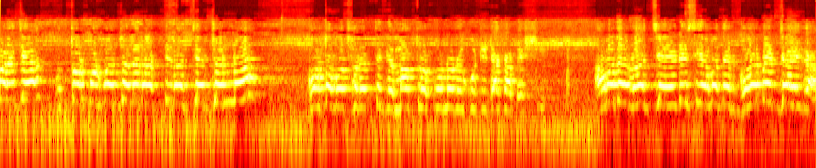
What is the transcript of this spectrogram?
করেছে উত্তর পূর্বাঞ্চলের আটটি রাজ্যের জন্য গত বছরের থেকে মাত্র পনেরো কোটি টাকা বেশি। আমাদের রাজ্যে এডিসি আমাদের গর্বের জায়গা।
